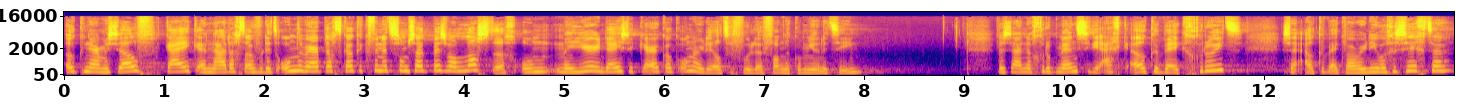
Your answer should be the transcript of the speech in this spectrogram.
ook naar mezelf kijk en nadacht over dit onderwerp, dacht ik ook, ik vind het soms ook best wel lastig om me hier in deze kerk ook onderdeel te voelen van de community. We zijn een groep mensen die eigenlijk elke week groeit. Er zijn elke week wel weer nieuwe gezichten.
